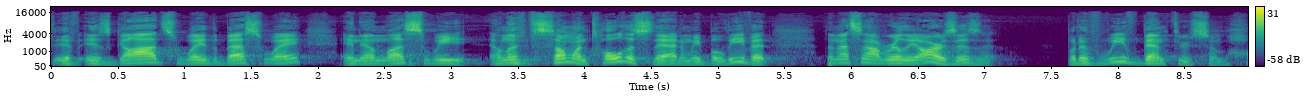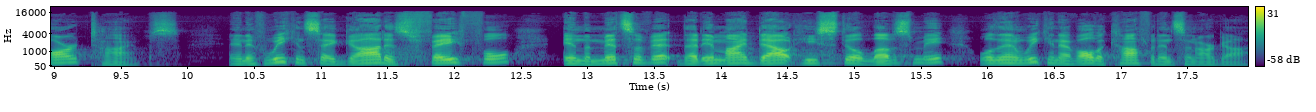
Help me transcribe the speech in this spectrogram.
if, is God's way the best way? And unless, we, unless someone told us that and we believe it, then that's not really ours, is it? But if we've been through some hard times, and if we can say God is faithful in the midst of it, that in my doubt he still loves me, well, then we can have all the confidence in our God.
